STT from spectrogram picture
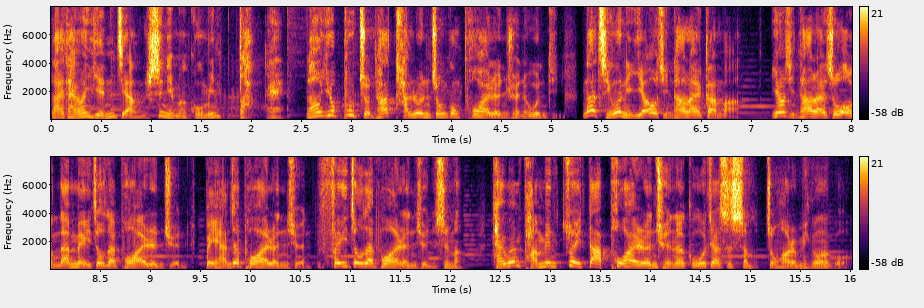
来台湾演讲，是你们国民党哎，然后又不准他谈论中共迫害人权的问题。那请问你邀请他来干嘛？邀请他来说哦，南美洲在迫害人权，北韩在迫害人权，非洲在迫害人权是吗？台湾旁边最大迫害人权的国家是什么？中华人民共和国。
